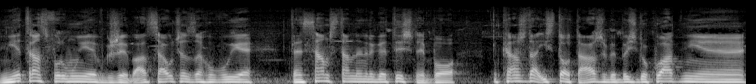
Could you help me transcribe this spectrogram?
nie transformuje w grzyba, cały czas zachowuje ten sam stan energetyczny, bo każda istota, żeby być dokładnie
